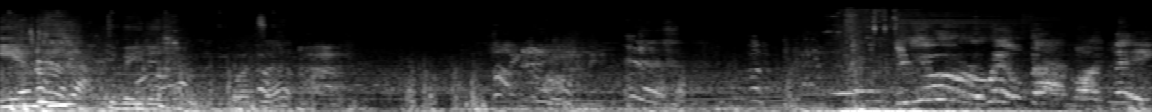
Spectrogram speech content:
EMP activated. What's up? If you were a real fan like me,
